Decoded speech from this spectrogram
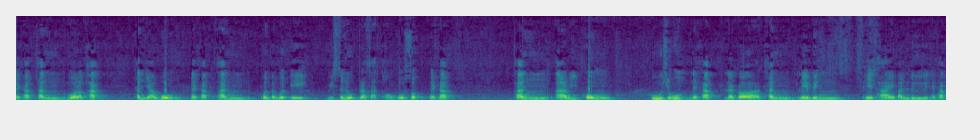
นะครับ ท่านวรพักธัญญาวงศ์นะครับ ท่านพลตำรวจเอก วิษณุประสาททองโอสถนะครับ ท่านอารีพงศ์ ผู้ชอุ่มนะครับ แล้วก็ท่านเลวินเพทายบันลือนะครับ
